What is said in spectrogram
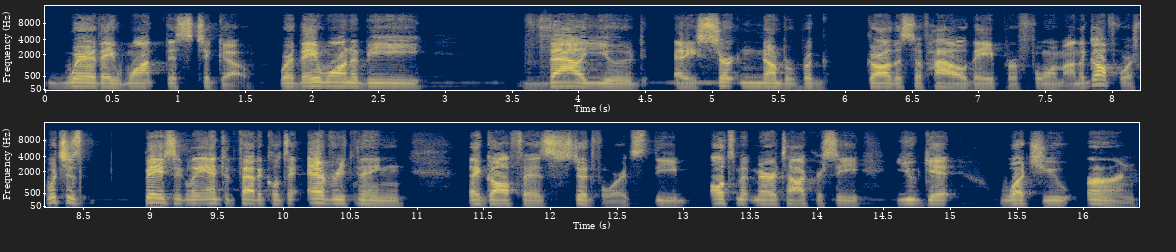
where they want this to go, where they want to be valued at a certain number regardless of how they perform on the golf course, which is basically antithetical to everything that golf has stood for. It's the ultimate meritocracy. You get what you earn.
